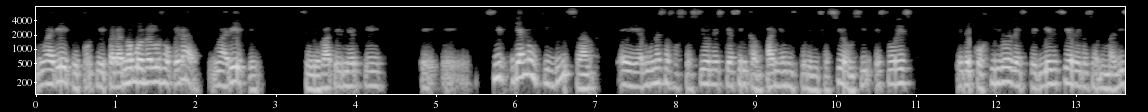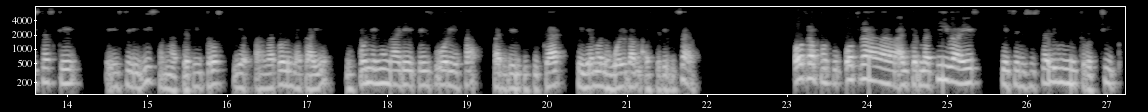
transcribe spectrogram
Un arete, porque para no volverlos a operar, un arete, se les va a tener que, eh, eh, sí, ya lo utilizan eh, algunas asociaciones que hacen campañas de esterilización, ¿sí? Eso es recogido de la experiencia de los animalistas que esterilizan a perritos y a gatos de la calle, les ponen un arete en su oreja para identificar que ya no los vuelvan a esterilizar. Otra, otra alternativa es que se les instale un microchip.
